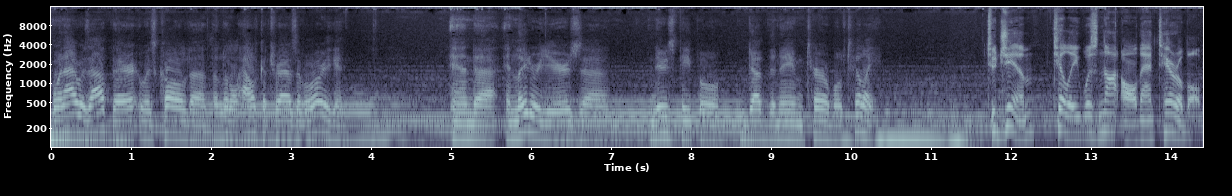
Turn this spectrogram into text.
when I was out there, it was called uh, the Little Alcatraz of Oregon. And uh, in later years, uh, news people dubbed the name Terrible Tilly. To Jim, Tilly was not all that terrible.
